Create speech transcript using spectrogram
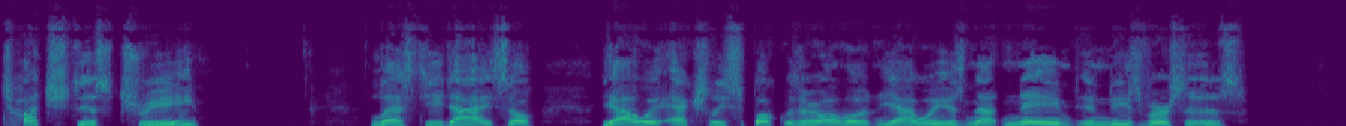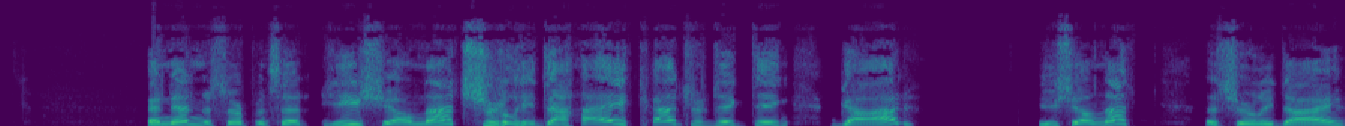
touch this tree, lest ye die. So Yahweh actually spoke with her, although Yahweh is not named in these verses. And then the serpent said, Ye shall not surely die, contradicting God. You shall not uh, surely die.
